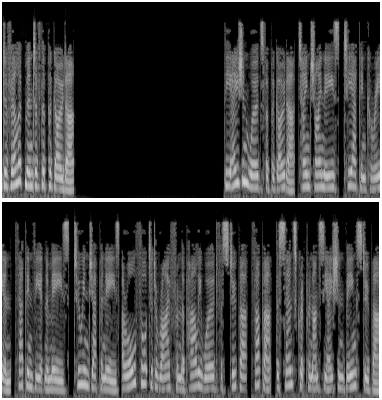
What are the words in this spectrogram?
Development of the pagoda the Asian words for pagoda Tain Chinese, Tiap in Korean, Thap in Vietnamese, Tu in Japanese are all thought to derive from the Pali word for stupa, thupa, the Sanskrit pronunciation being stupa.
